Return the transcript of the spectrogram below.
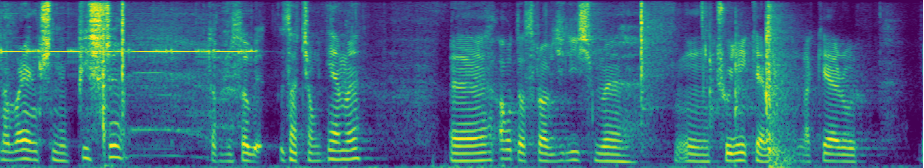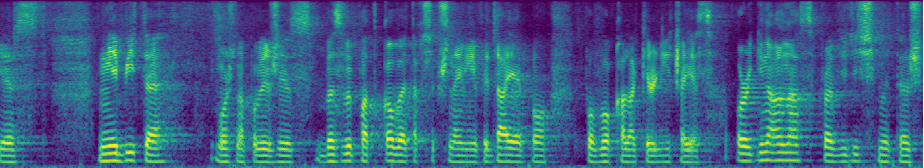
Noworęczny piszczy, także sobie zaciągniemy. E, Auto sprawdziliśmy mm, czujnikiem lakieru, jest niebite, można powiedzieć, że jest bezwypadkowe, tak się przynajmniej wydaje, bo powłoka lakiernicza jest oryginalna. Sprawdziliśmy też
